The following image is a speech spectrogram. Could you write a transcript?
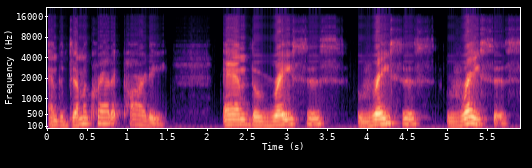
and the Democratic Party and the racist, racist, racist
